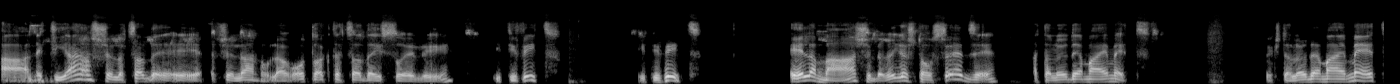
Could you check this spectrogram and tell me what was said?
הנטייה של הצד uh, שלנו להראות רק את הצד הישראלי היא טבעית, היא טבעית. אלא מה, שברגע שאתה עושה את זה, אתה לא יודע מה האמת. וכשאתה לא יודע מה האמת,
